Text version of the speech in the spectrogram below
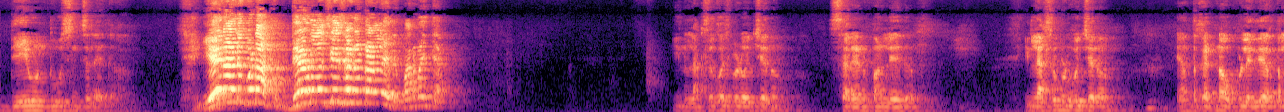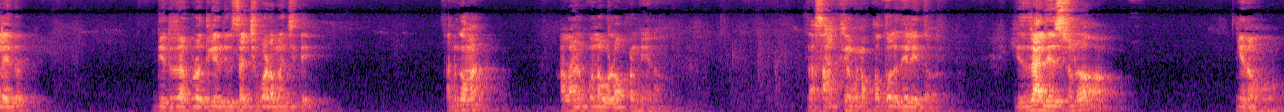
దేవుని దూషించలేదు. ఏనాడు కూడా దేవుడిలో చేశాడని అనలేదు. మనమైతే ఈయన లక్షలు ఖర్చు పెట్టి వచ్చాను. సరైన పని లేదు. ఈ లక్షలు పడికి వచ్చాను. ఎంత కట్టినా అప్పు లేదు ఎంత లేదు. దీంట్లో బ్రతికి ఎందుకు చచ్చిపోవడం మంచిది? అనుకోమా? అలా అనుకున్న వాళ్ళు ఒక్కడు నేను. నా సాక్ష్యం ఉన్న కొత్త వాళ్ళు తెలియదు. ఇజ్రాయల్ దేశంలో నేను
